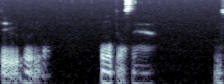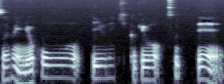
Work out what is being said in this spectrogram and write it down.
ていうふうには思ってますね。そういうふうに旅行っていうね、きっかけを作って、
